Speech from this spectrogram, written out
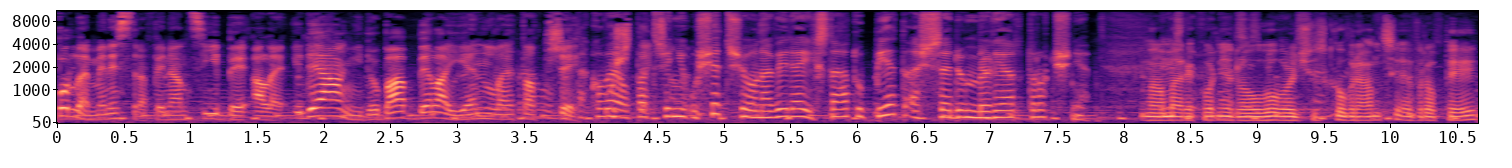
Podle ministra financí by ale ideální doba byla jen léta tři. Takové už opatření ušetřilo na výdajích státu 5 až 7 miliard ročně. Máme rekordně dlouhou rodičovskou v rámci Evropy,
